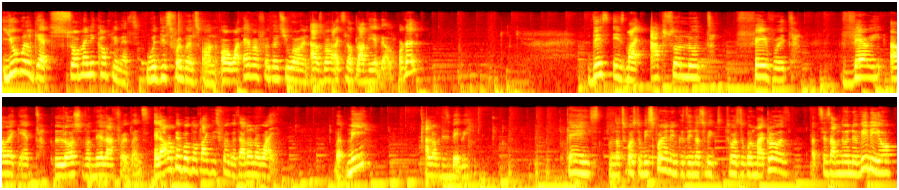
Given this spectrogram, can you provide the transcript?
You will get so many compliments with this fragrance on or whatever fragrance you are in as long as it's not La Vie Belle, okay? This is my absolute favorite, very elegant Lush Vanilla fragrance. A lot of people don't like this fragrance, I don't know why. But me, I love this baby. Okay, I'm not supposed to be spraying it because it's not supposed to go in my clothes. But since I'm doing the video,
